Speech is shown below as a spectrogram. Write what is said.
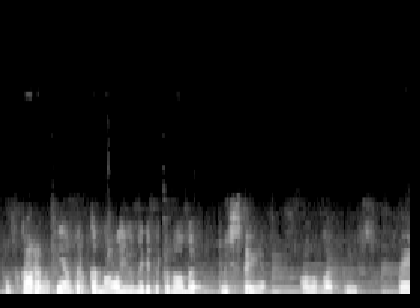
Terus sekarang sih yang terkenal yang lagi terkenal banget Twiste ya. Kalau nggak Twiste,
